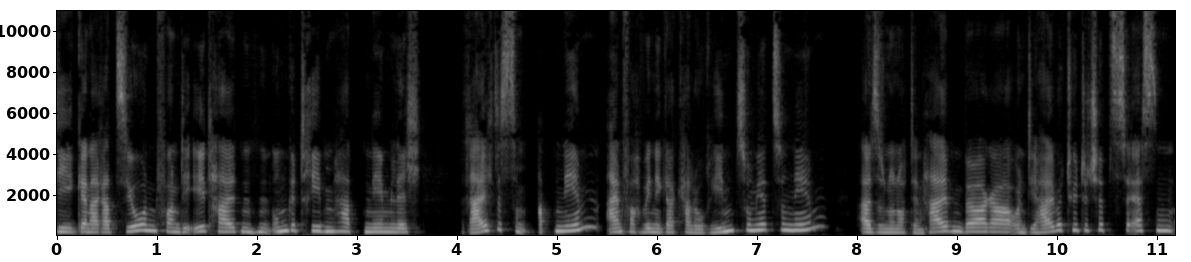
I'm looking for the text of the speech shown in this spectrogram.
die Generationen von Diäthaltenden umgetrieben hat, nämlich reicht es zum Abnehmen, einfach weniger Kalorien zu mir zu nehmen? also nur noch den halben Burger und die halbe Tüte Chips zu essen?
